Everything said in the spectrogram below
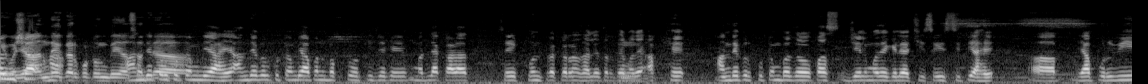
म्हणजे. आंदेकर कुटुंबीय आंदेकर कुटुंबीय आहे. आंदेकर कुटुंबीय आपण बघतो की जे काही मधल्या काळात काही खून प्रकरण झाले तर त्यामध्ये अख्खे आंदेकर कुटुंब जवळपास जेलमध्ये गेल्याची सगळी स्थिती आहे. यापूर्वी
